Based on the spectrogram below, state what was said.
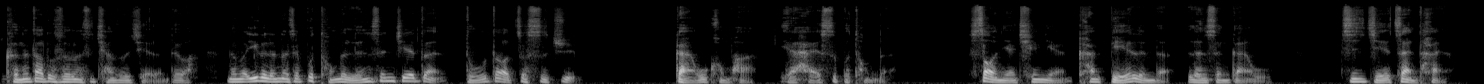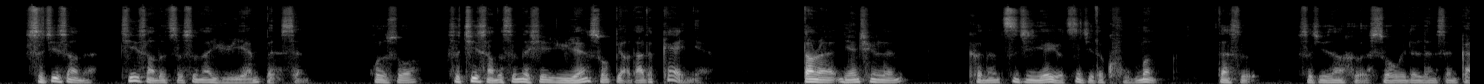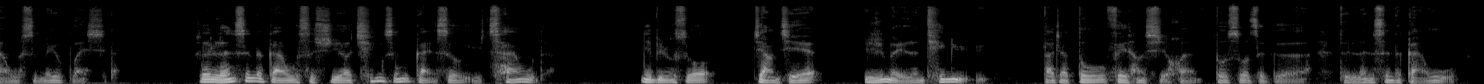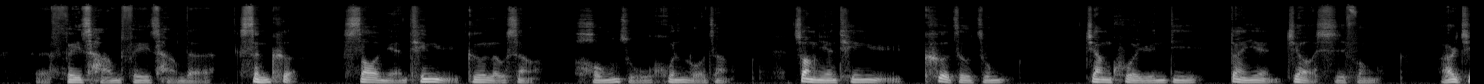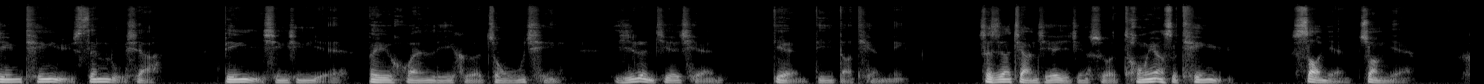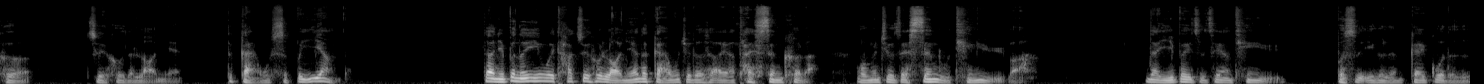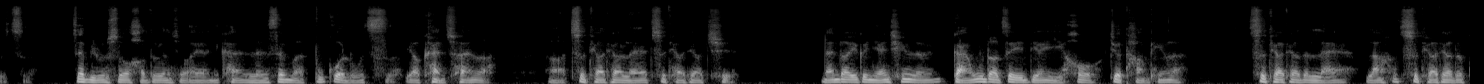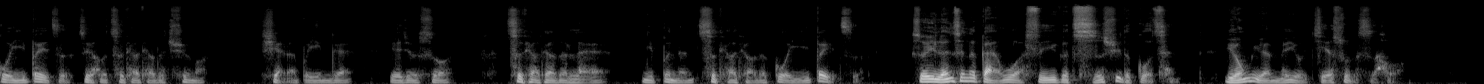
可能大多数人是强作解人，对吧？那么一个人呢，在不同的人生阶段读到这四句，感悟恐怕也还是不同的。少年、青年看别人的人生感悟，击节赞叹，实际上呢，欣赏的只是那语言本身，或者说是欣赏的是那些语言所表达的概念。当然，年轻人可能自己也有自己的苦闷。但是实际上和所谓的人生感悟是没有关系的，所以人生的感悟是需要亲身感受与参悟的。你比如说蒋捷《虞美人听雨》，大家都非常喜欢，都说这个对人生的感悟，呃，非常非常的深刻。少年听雨歌楼上，红烛昏罗帐；壮年听雨客舟中，江阔云低。断雁叫西风，而今听雨声鲁下。冰已星星也，悲欢离合总无情。一任阶前，点滴到天明。实际上，蒋捷已经说，同样是听雨，少年、壮年和最后的老年的感悟是不一样的。但你不能因为他最后老年的感悟，觉得说，哎呀，太深刻了，我们就在深入听雨吧。那一辈子这样听雨，不是一个人该过的日子。再比如说，好多人说：“哎呀，你看人生嘛，不过如此，要看穿了啊，赤条条来，赤条条去。”难道一个年轻人感悟到这一点以后就躺平了，赤条条的来，然后赤条条的过一辈子，最后赤条条的去吗？显然不应该。也就是说，赤条条的来，你不能赤条条的过一辈子。所以，人生的感悟啊，是一个持续的过程。永远没有结束的时候，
